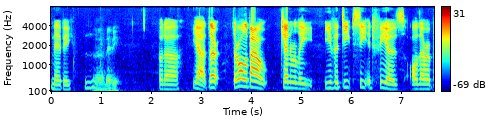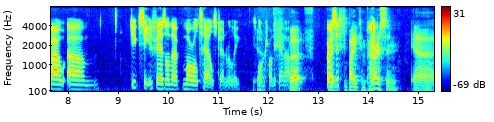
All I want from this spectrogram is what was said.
Maybe. Mm. uh, maybe. But uh, yeah, they're they're all about generally either deep-seated fears or they're about um, deep-seated fears or they're moral tales generally. That's what I'm trying to get at. But Whereas like, if- by comparison, uh,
